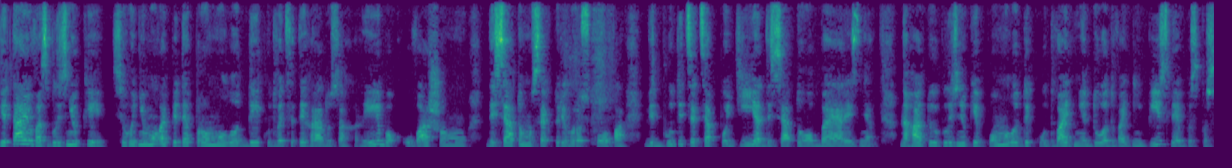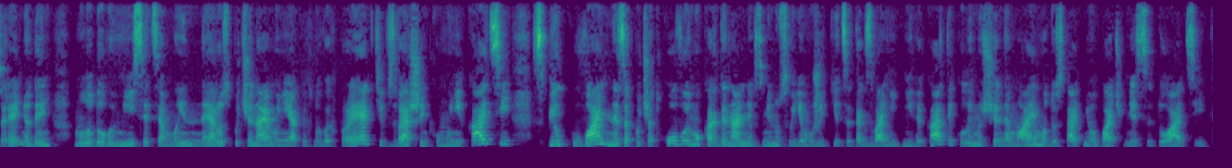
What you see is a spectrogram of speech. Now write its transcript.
Вітаю вас, близнюки! Сьогодні мова піде про молодик у 20 градусах рибок у вашому 10 секторі гороскопа. Відбудеться ця подія 10 березня. Нагадую, близнюки по молодику 2 дні до, 2 дні після, і безпосередньо день молодого місяця. Ми не розпочинаємо ніяких нових проєктів, звершень комунікацій, спілкувань, не започатковуємо кардинальних змін у своєму житті. Це так звані дні гекати, коли ми ще не маємо достатнього бачення ситуації.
